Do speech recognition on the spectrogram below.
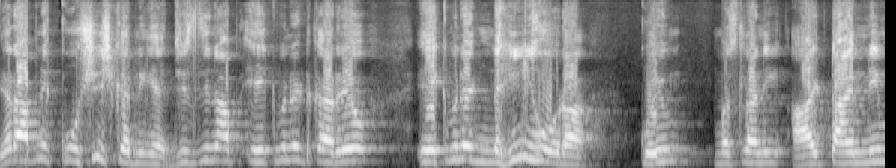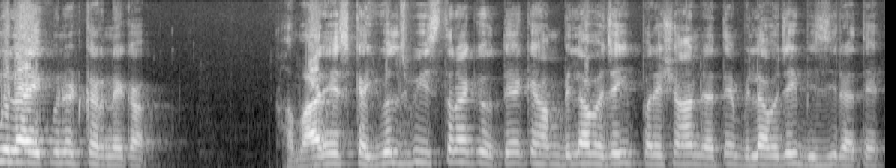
यार, आपने कोशिश करनी है। जिस दिन आप एक मिनट कर रहे हो, एक मिनट नहीं हो रहा, कोई मसला नहीं। आज टाइम नहीं मिला एक मिनट करने का। हमारे स्केड्यूल्स भी इस तरह के होते हैं कि हम बिला वजह ही परेशान रहते हैं, बिला वजह ही बिज़ी रहते हैं।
